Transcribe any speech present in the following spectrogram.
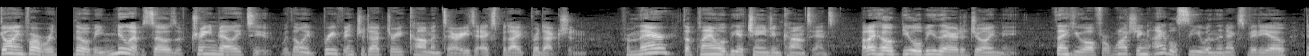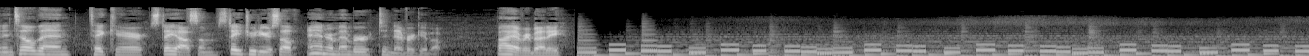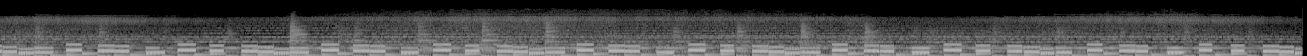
Going forward, there will be new episodes of Train Valley 2, with only brief introductory commentary to expedite production. From there, the plan will be a change in content, but I hope you will be there to join me. Thank you all for watching, I will see you in the next video, and until then, take care, stay awesome, stay true to yourself, and remember to never give up. Bye everybody.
